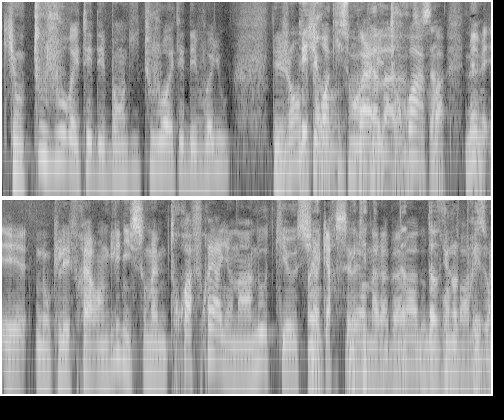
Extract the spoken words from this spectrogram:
qui ont toujours été des bandits, toujours été des voyous, des gens les qui trois qui sont en voilà, les trois quoi. Même et donc les frères Anglin, ils sont même trois frères. Il y en a un autre qui est aussi incarcéré en Alabama dans, une autre prison.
